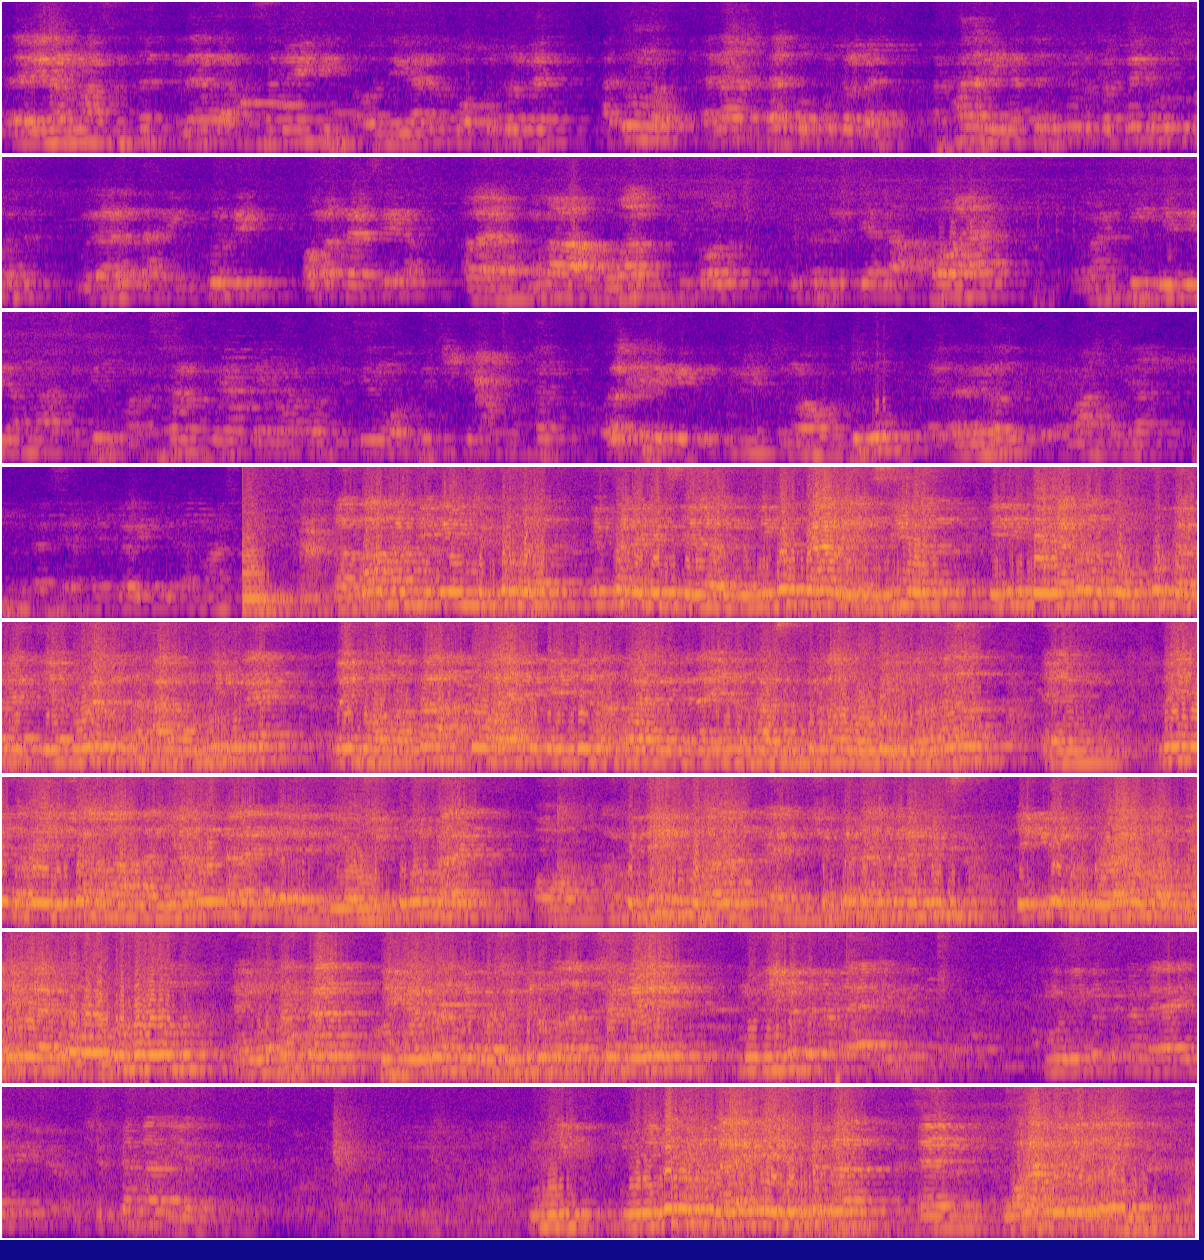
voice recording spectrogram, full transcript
adeegan maasanta dadaalka aan sameeyay oo deegaanada koonfur galbeed hadhuuna anaa reer koonfur galbeed farxadan ingata inuuna kambeynka u sugata magaalada ay kordhi oo markaasi magaca hubaal si socda inta dadkeena aqoayana laakiin eedeeda maasatin waa sharafteeda qiimaha qorsitiin waa mutan wala keligeed kumiyatun waa waqtigu dhalinyarada dhammaan markii shirkada infanigisiya muhiimad gaaraya siida in deegaanada koonfur galbeed iyo kuweeda taxaal muhiim eh may doonarkaa aqoaya eedeeda aqoaya gadaayada maasatin aadooka imaanada may qaday insha allah dhalinyarada kale iyo shirkado kale oo oo akademi badan shirkadda emirates iyo makuwayaal wadanyada oo ruhud wadankan deegaanada ayagoo shirkado badan ka shaqeeye muhiimadda dhammaa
